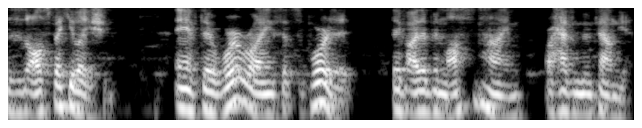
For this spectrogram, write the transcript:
This is all speculation. And if there were writings that supported it, they've either been lost to time or haven't been found yet.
